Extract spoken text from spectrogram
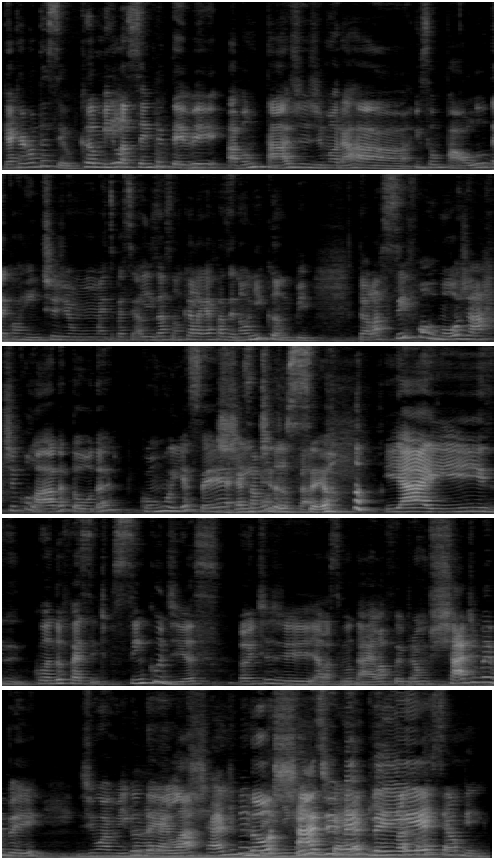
O que é que aconteceu? Camila sempre teve a vantagem de morar em São Paulo, decorrente de uma especialização que ela ia fazer na Unicamp. Então ela se formou já articulada toda como ia ser essa Gente do mudança. céu. E aí, quando foi assim, tipo, cinco dias antes de ela se mudar, ela foi pra um chá de bebê de um amigo dela. Chá de bebê. No Ninguém chá de bebê. conhecer alguém.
